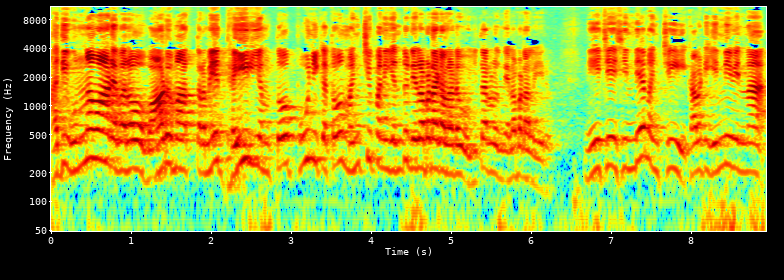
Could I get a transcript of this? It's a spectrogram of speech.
అది ఉన్నవాడెవరో వాడు మాత్రమే ధైర్యంతో పూనికతో మంచి పని ఎందు నిలబడగలడు. ఇతరులు నిలబడలేరు. నీ చేసిందే మంచి. కాబట్టి ఎన్ని విన్నా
